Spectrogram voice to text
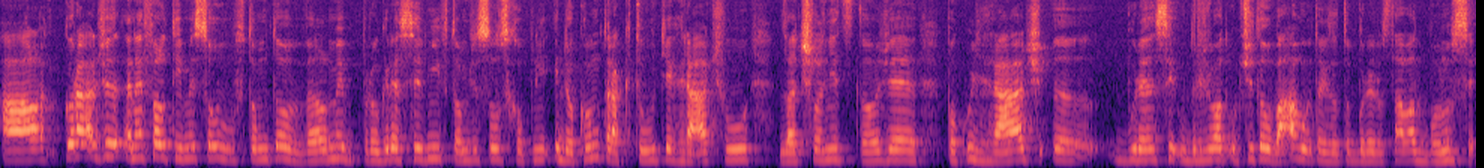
a akorát, že NFL týmy jsou v tomto velmi progresivní v tom, že jsou schopní i do kontraktů těch hráčů začlenit to, že pokud hráč eh, bude si udržovat určitou váhu, tak za to bude dostávat bonusy.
